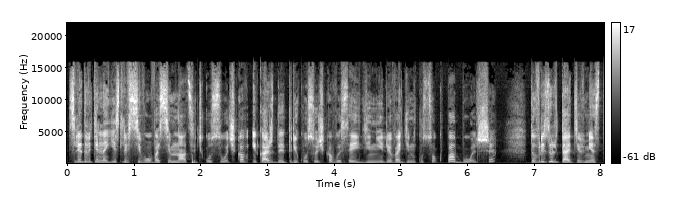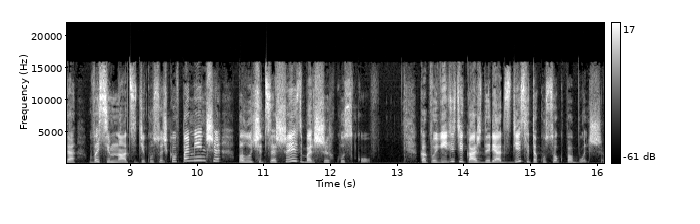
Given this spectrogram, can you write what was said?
Следовательно, если всего 18 кусочков, и каждые три кусочка вы соединили в один кусок побольше, то в результате вместо 18 кусочков поменьше получится 6 больших кусков. Как вы видите, каждый ряд здесь это кусок побольше.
